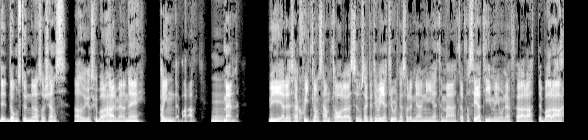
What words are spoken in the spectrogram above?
det, de stunderna som känns, alltså, jag ska bara här med. Nej, ta in det bara. Mm. Men, vi hade så här skitlångt samtal och som sagt att det var jätteroligt när jag såg den här nyheten med att det har passerat 10 miljoner för att det bara,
